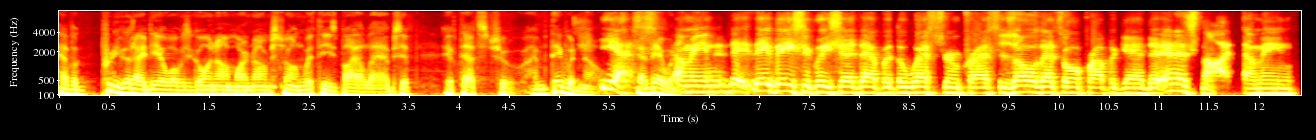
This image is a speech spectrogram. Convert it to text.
have a pretty good idea what was going on, Martin Armstrong, with these biolabs. If if that's true. I mean, they would know. Yes. they would. I mean, they, they basically said that, but the Western press is, oh, that's all propaganda. And it's not. I mean,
